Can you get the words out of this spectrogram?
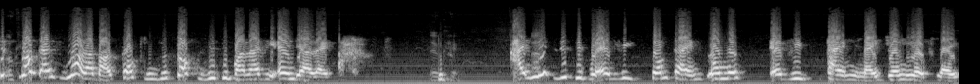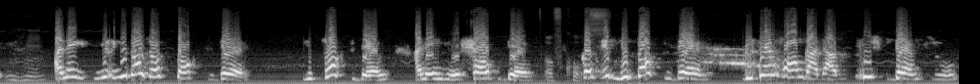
Sometimes it's not about talking. You talk to these people and at the end they are like, ah, Okay. I meet these people every sometimes almost every time in my journey of life. Mm-hmm. And then you, you don't just talk to them. You talk to them and then you help them. Of course. Because if you talk to them, the same hunger that pushed them to,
